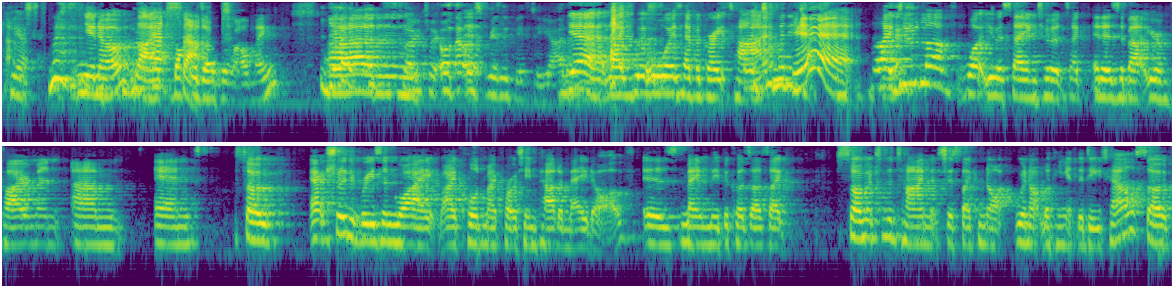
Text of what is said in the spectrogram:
That Yes. was- You know, like That that, was overwhelming. Yeah, Um, that's so true. Oh, that was really busy. I Yeah, know. like we always have a great Too time. many yeah But I do love what you were saying too. It's like it is about your environment. Um, and so actually the reason why I called my protein powder made of is mainly because I was like, so much of the time it's just like not we're not looking at the details. So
